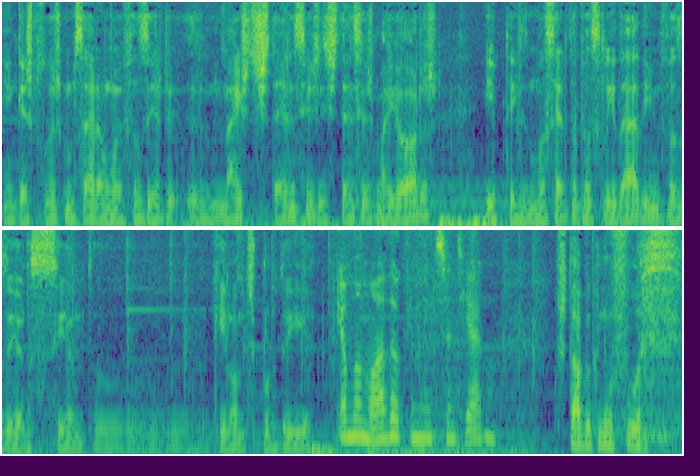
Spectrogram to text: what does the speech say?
em que as pessoas começaram a fazer eh, mais distâncias, distâncias maiores, e têm uma certa facilidade em fazer 60 km por dia. É uma moda o Caminho de Santiago? Gostava que não fosse,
